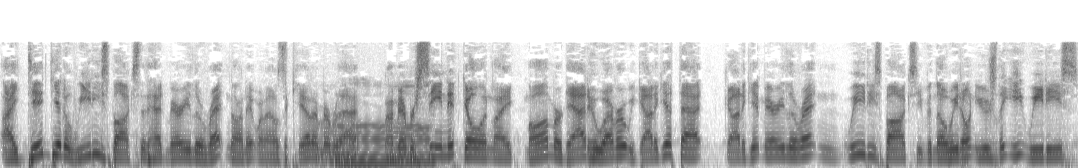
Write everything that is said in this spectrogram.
I did get a Wheaties box that had Mary Lou Retton on it when I was a kid. I remember that. I remember seeing it going like, Mom or Dad, whoever, we got to get that. Got to get Mary Lou Retton Wheaties box, even though we don't usually eat Wheaties.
